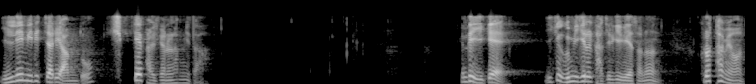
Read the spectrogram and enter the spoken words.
1, 2mm짜리 암도 쉽게 발견을 합니다. 근데 이게 이게 의미를 가지기 위해서는 그렇다면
